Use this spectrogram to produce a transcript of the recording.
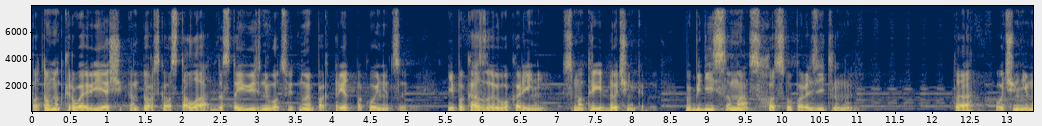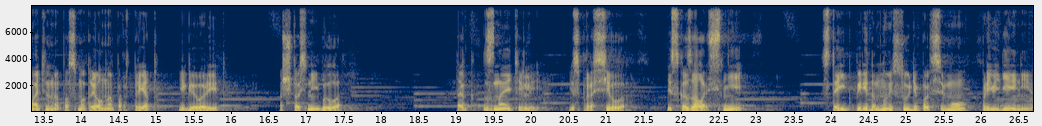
Потом открываю ящик конторского стола, достаю из него цветной портрет покойницы и показываю его Карине. Смотри, доченька, убедись сама, сходство поразительное. Та очень внимательно посмотрел на портрет и говорит, а что с ней было? Так знаете ли, и спросила, и сказала с ней. Стоит передо мной, судя по всему, привидение,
